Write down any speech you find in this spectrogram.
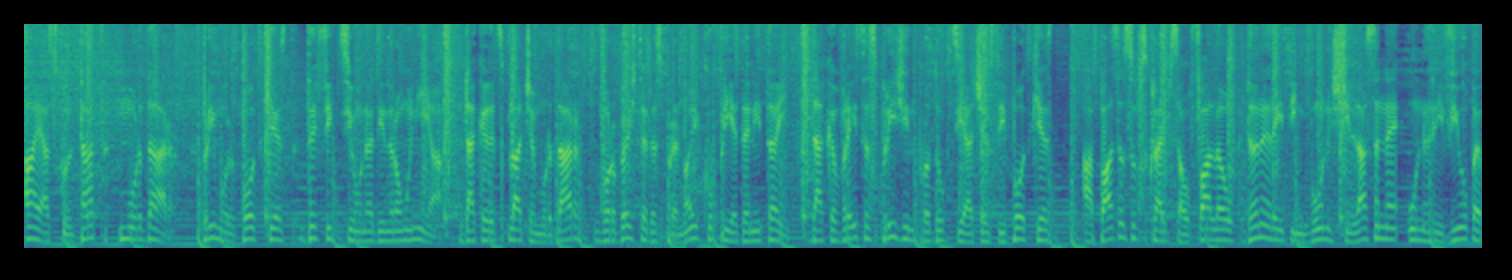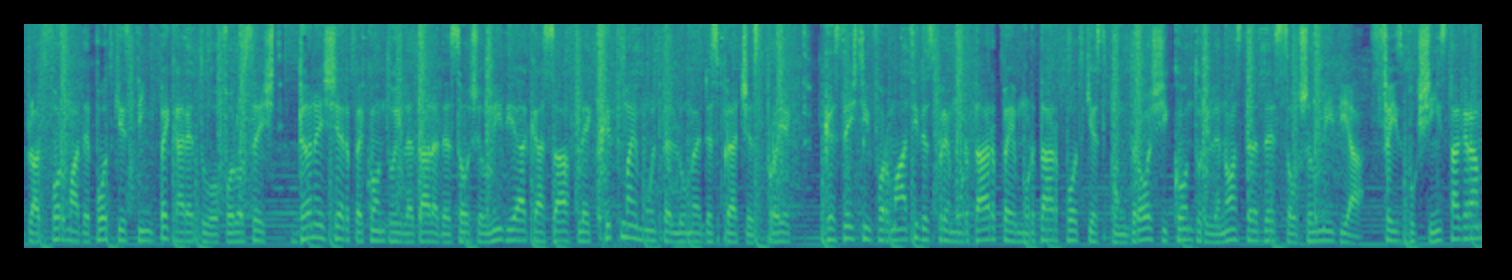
Ai ascultat Murdar, primul podcast de ficțiune din România. Dacă îți place Murdar, vorbește despre noi cu prietenii tăi. Dacă vrei să sprijini producția acestui podcast, apasă subscribe sau follow, dă-ne rating bun și lasă-ne un review pe platforma de podcasting pe care tu o folosești. Dă-ne share pe conturile tale de social media ca să afle cât mai multă lume despre acest proiect. Găsești informații despre Murdar pe murdarpodcast.ro și conturile noastre de social media, Facebook și Instagram,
